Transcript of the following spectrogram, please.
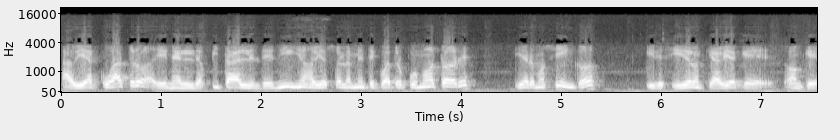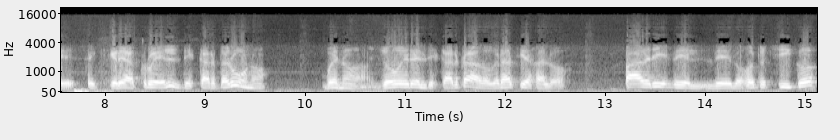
había cuatro, en el hospital de niños había solamente cuatro pulmotores y éramos cinco, y decidieron que había que, aunque se crea cruel, descartar uno. bueno, yo era el descartado gracias a los padres de los otros chicos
